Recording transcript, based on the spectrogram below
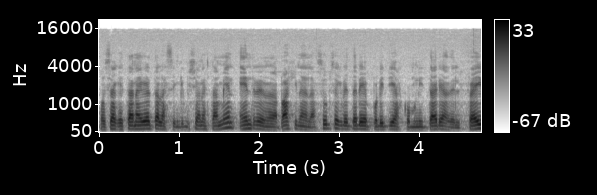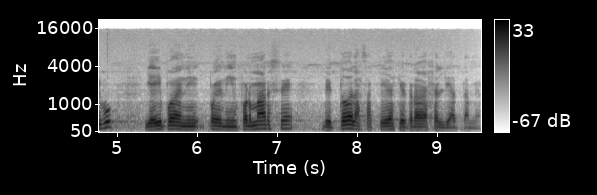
o sea que están abiertas las inscripciones también. Entren a la página de la Subsecretaría de Políticas Comunitarias del Facebook y ahí pueden, pueden informarse de todas las actividades que trabaja el DIAT también.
